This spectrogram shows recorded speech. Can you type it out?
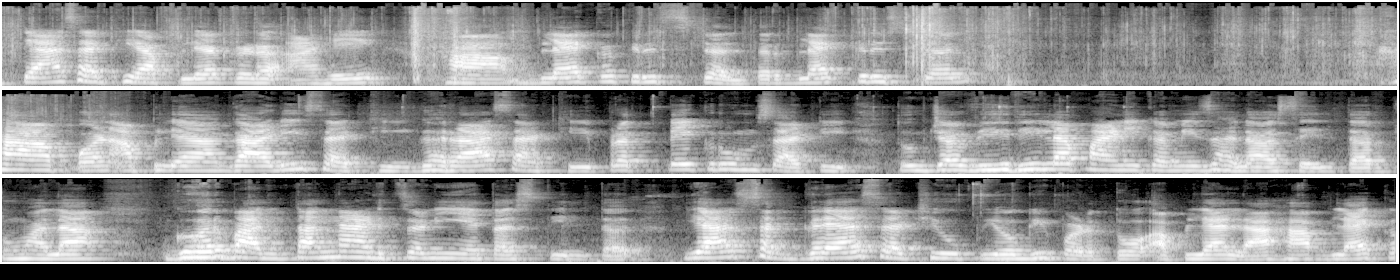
त्यासाठी आपल्याकडं आहे हा ब्लॅक क्रिस्टल. तर ब्लॅक क्रिस्टल हा आपण आपल्या गाडीसाठी घरासाठी प्रत्येक रूमसाठी तुमच्या विहिरीला पाणी कमी झालं असेल तर तुम्हाला घर बांधताना अडचणी येत असतील तर या सगळ्यासाठी उपयोगी पडतो आपल्याला हा ब्लॅक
